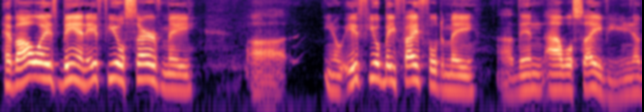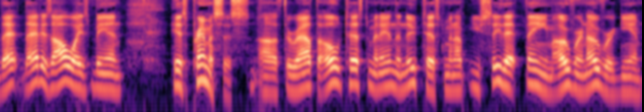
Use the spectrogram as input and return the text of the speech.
have always been, if you'll serve me, uh, you know, if you'll be faithful to me, uh, then I will save you. You know that that has always been his premises uh, throughout the Old Testament and the New Testament. You see that theme over and over again.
